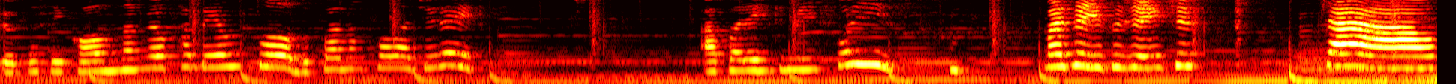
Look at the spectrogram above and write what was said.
Eu passei cola no meu cabelo todo pra não colar direito. Aparentemente foi isso. Mas é isso, gente. Tchau!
